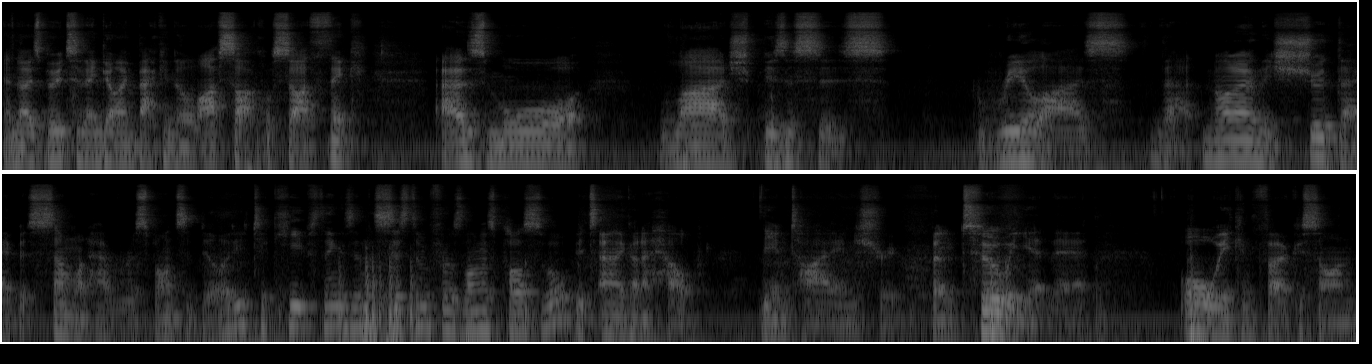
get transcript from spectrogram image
and those boots are then going back into the life cycle. So I think as more large businesses realize that not only should they, but someone have a responsibility to keep things in the system for as long as possible, it's only going to help the entire industry. But until we get there, all we can focus on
